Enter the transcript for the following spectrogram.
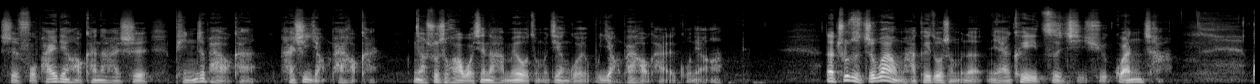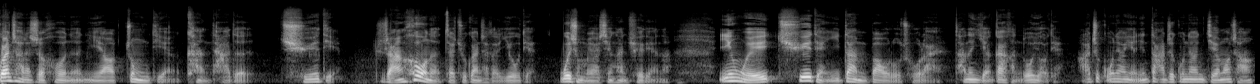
是俯拍一点好看呢，还是平着拍好看，还是仰拍好看。那说实话，我现在还没有怎么见过仰拍好看的姑娘啊。那除此之外，我们还可以做什么呢？你还可以自己去观察，观察的时候呢，你要重点看她的缺点，然后呢再去观察她的优点。为什么要先看缺点呢？因为缺点一旦暴露出来，它能掩盖很多优点啊！这姑娘眼睛大，这姑娘睫毛长，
